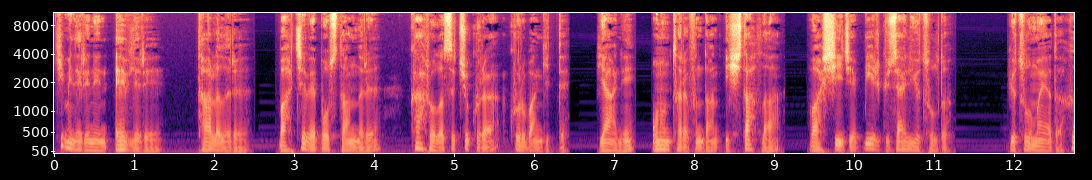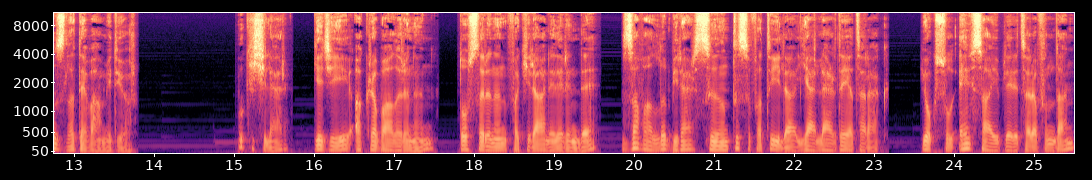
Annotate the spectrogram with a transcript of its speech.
Kimilerinin evleri, tarlaları, bahçe ve bostanları kahrolası çukura kurban gitti. Yani onun tarafından iştahla, vahşice bir güzel yutuldu. Yutulmaya da hızla devam ediyor. Bu kişiler geceyi akrabalarının, dostlarının fakirhanelerinde zavallı birer sığıntı sıfatıyla yerlerde yatarak, yoksul ev sahipleri tarafından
